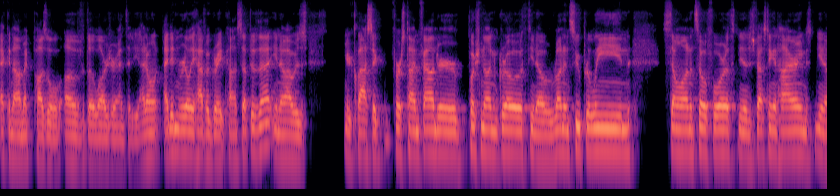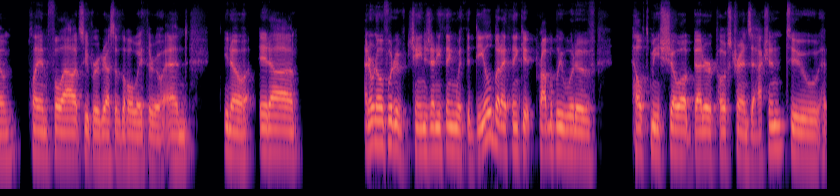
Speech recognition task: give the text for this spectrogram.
economic puzzle of the larger entity. I don't I didn't really have a great concept of that. You know, I was your classic first time founder pushing on growth, you know, running super lean, so on and so forth, you know, just investing in hiring, you know, playing full out, super aggressive the whole way through. And, you know, it uh I don't know if it would have changed anything with the deal, but I think it probably would have helped me show up better post transaction to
